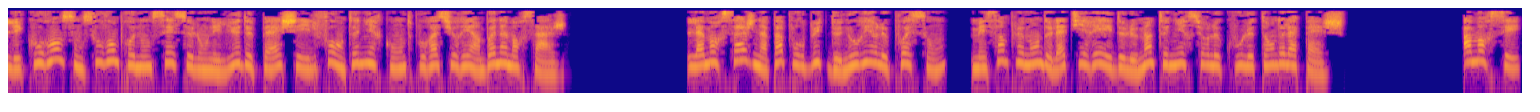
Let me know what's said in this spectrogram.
Les courants sont souvent prononcés selon les lieux de pêche et il faut en tenir compte pour assurer un bon amorçage. L'amorçage n'a pas pour but de nourrir le poisson, mais simplement de l'attirer et de le maintenir sur le coup le temps de la pêche. Amorcer,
